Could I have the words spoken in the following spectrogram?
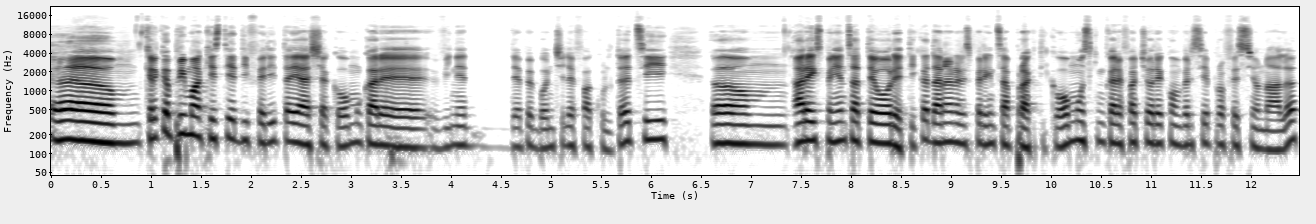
Um, cred că prima chestie diferită e așa că omul care vine de pe băncile facultății um, are experiența teoretică, dar nu are experiența practică. Omul, în schimb, care face o reconversie profesională,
